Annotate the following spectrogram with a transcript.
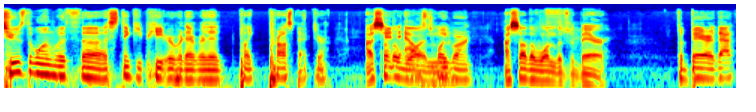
Two's the one with uh, Stinky Pete or whatever, the like prospector, I saw and the Alice Toy one. Barn. I saw the one with the bear. The bear. That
